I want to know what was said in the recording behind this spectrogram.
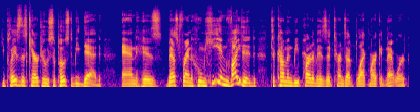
he plays this character who's supposed to be dead, and his best friend, whom he invited to come and be part of his, it turns out, black market network,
